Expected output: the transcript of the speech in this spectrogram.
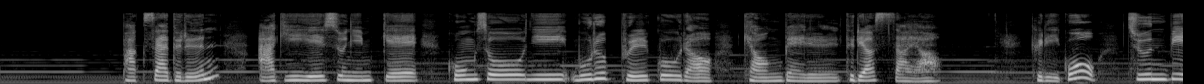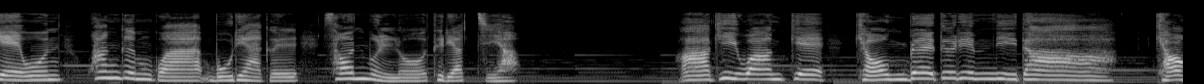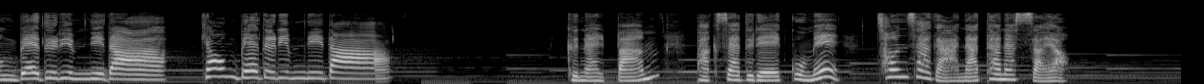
박사들은 아기 예수님께 공손히 무릎을 꿇어 경배를 드렸어요. 그리고 준비해 온 황금과 모략을 선물로 드렸지요. 아기 왕께 경배드립니다. 경배드립니다. 경배드립니다. 그날 밤 박사들의 꿈에 천사가 나타났어요.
